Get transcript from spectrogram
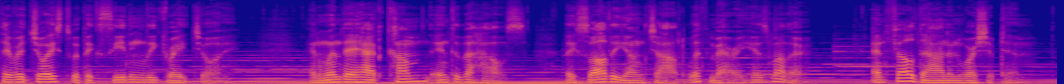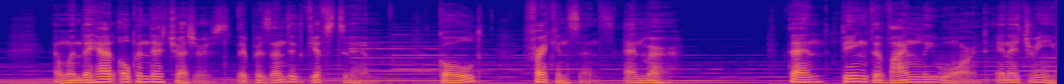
they rejoiced with exceedingly great joy. And when they had come into the house, they saw the young child with Mary his mother, and fell down and worshipped him. And when they had opened their treasures, they presented gifts to him gold, frankincense, and myrrh. Then, being divinely warned in a dream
